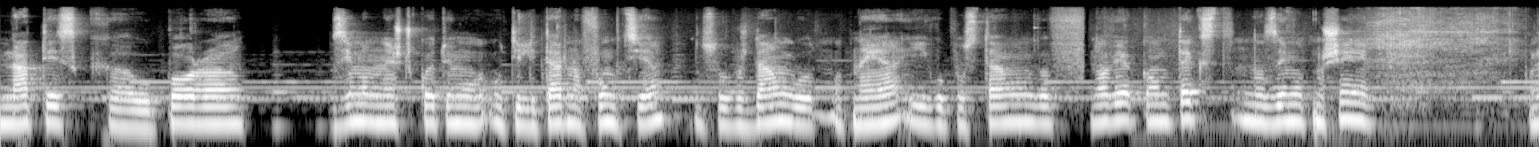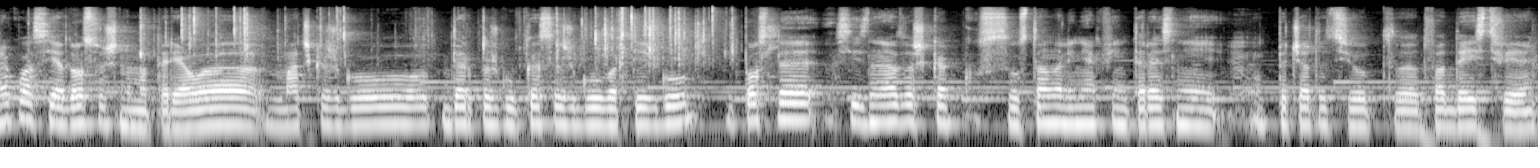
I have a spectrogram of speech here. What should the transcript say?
натиск, опора. Взимам нещо, което има утилитарна функция, освобождавам го от нея и го поставям в новия контекст на взаимоотношения. Понякога си ядосваш на материала, мачкаш го, дърпаш го, късаш го, въртиш го и после си изненадваш как са останали някакви интересни отпечатъци от това действие.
